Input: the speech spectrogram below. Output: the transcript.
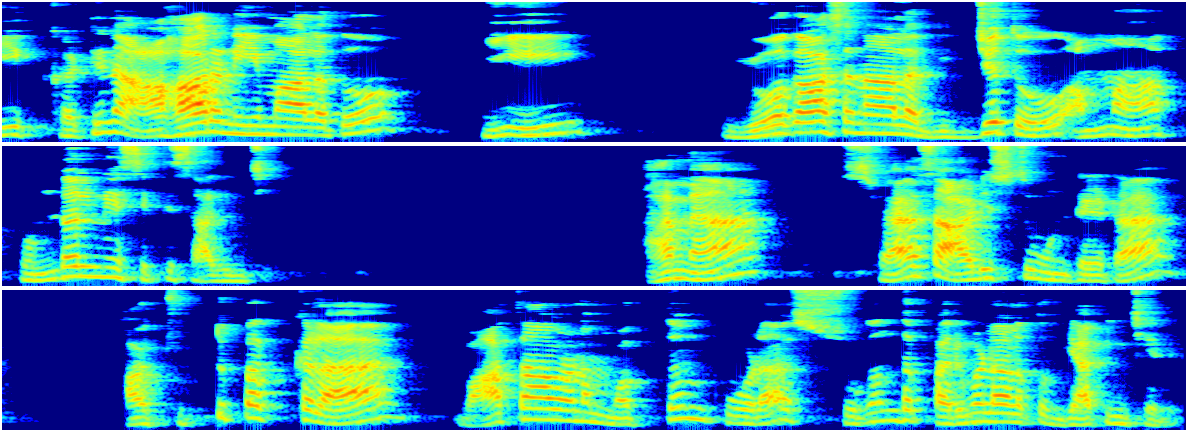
ఈ కఠిన ఆహార నియమాలతో ఈ యోగాసనాల విద్యతో అమ్మ కుండలిని శక్తి సాధించి. ఆమె శ్వాస ఆడిస్తూ ఉంటేట ఆ చుట్టుపక్కల వాతావరణం మొత్తం కూడా సుగంధ పరిమళాలతో వ్యాపించేది.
